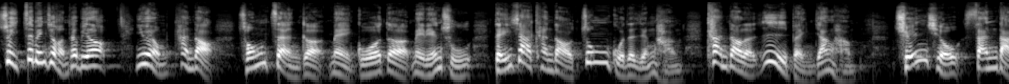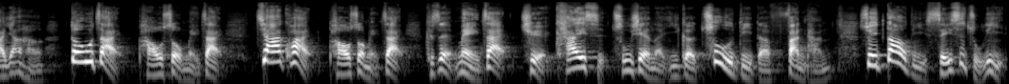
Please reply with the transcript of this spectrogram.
所以这边就很特别哦，因为我们看到从整个美国的美联储，等一下看到中国的人行，看到了日本央行，全球三大央行都在抛售美债。加快抛售美债，可是美债却开始出现了一个触底的反弹，所以到底谁是主力，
